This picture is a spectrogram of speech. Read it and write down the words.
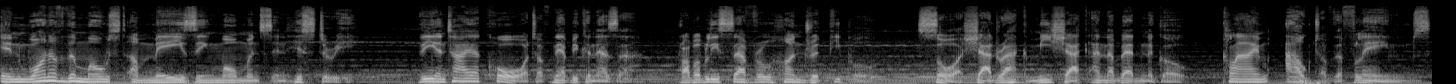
In one of the most amazing moments in history, the entire court of Nebuchadnezzar, probably several hundred people, saw Shadrach, Meshach, and Abednego climb out of the flames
